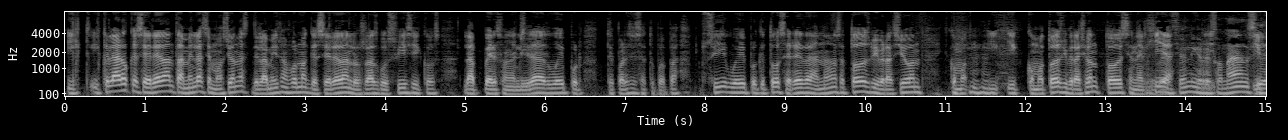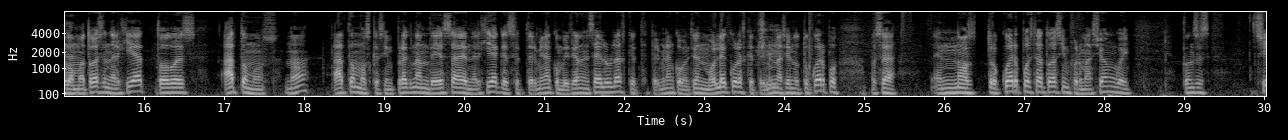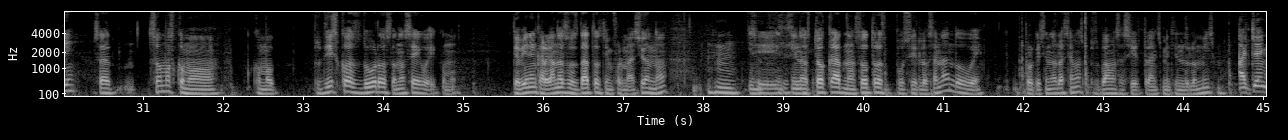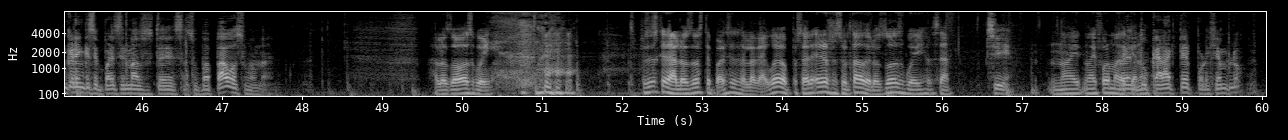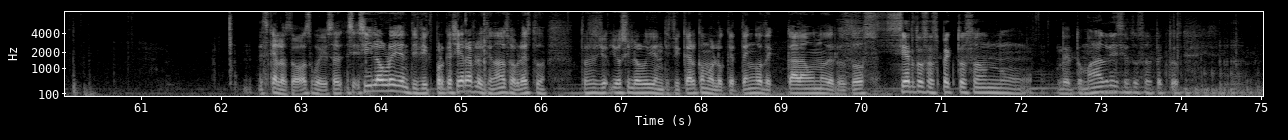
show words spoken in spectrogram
Y, y claro que se heredan también las emociones de la misma forma que se heredan los rasgos físicos, la personalidad, güey, por te pareces a tu papá. Pues sí, güey, porque todo se hereda, ¿no? O sea, todo es vibración, como y, y como todo es vibración, todo es energía. Vibración y resonancia. Y como todo es energía, todo es átomos, ¿no? Átomos que se impregnan de esa energía que se termina convirtiendo en células, que se terminan convirtiendo en moléculas, que terminan haciendo tu cuerpo. O sea, en nuestro cuerpo está toda esa información, güey. Entonces, sí, o sea, somos como, como pues, discos duros o no sé, güey, como que vienen cargando esos datos de información, ¿no? Ujú, Y, sí, y- sí, y sí. nos toca a nosotros, pues, irlo sanando, güey. Porque si no lo hacemos, pues vamos a seguir transmitiendo lo mismo. ¿A quién creen que se parecen más ustedes? ¿A su papá o a su mamá? A los dos, güey. pues es que a los dos te pareces a la de a huevo. Pues eres resultado de los dos, güey. O sea, Sí. no hay, no hay forma Pero de que en no. tu carácter, por ejemplo. Es que a los dos, güey. O sea, sí, sí logro identificar, porque sí he reflexionado sobre esto. Entonces yo, yo sí logro identificar como lo que tengo de cada uno de los dos. Ciertos aspectos son de tu madre y ciertos aspectos...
